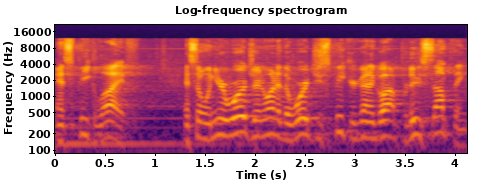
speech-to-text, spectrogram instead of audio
and speak life. And so when your words are anointed, the words you speak are going to go out and produce something.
